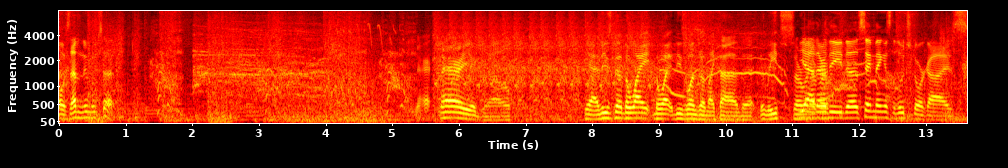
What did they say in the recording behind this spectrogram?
Oh, is that a new moveset? There, there you go. Yeah, these the the white the white these ones are like the the elites or Yeah, whatever. they're the the same thing as the luchador guys,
